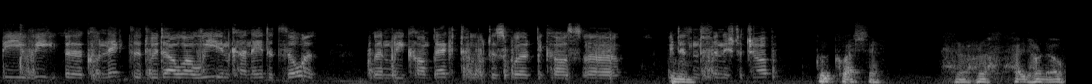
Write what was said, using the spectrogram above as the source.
be re- uh, connected with our reincarnated soul when we come back to this world because uh, we Hmm. didn't finish the job? Good question. I don't know. I don't know.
